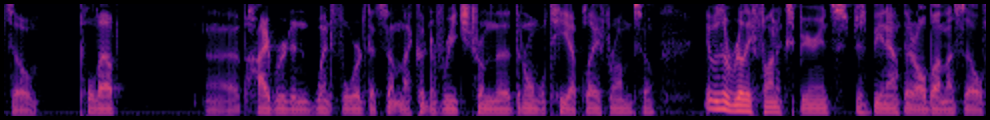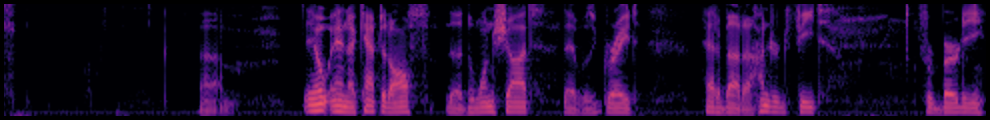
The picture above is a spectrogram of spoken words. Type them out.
so pulled out uh, hybrid and went for it that's something i couldn't have reached from the, the normal tee i play from so it was a really fun experience just being out there all by myself um, you know, and I capped it off the the one shot that was great. Had about hundred feet for birdie,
